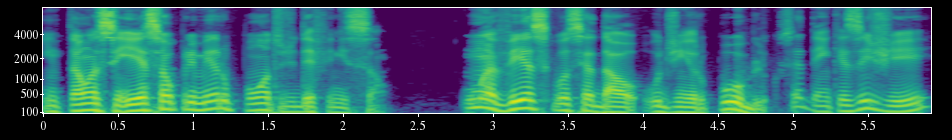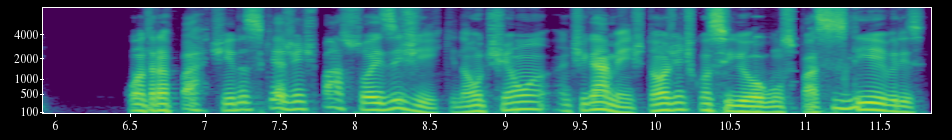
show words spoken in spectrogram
Então, assim, esse é o primeiro ponto de definição. Uma vez que você dá o dinheiro público, você tem que exigir contrapartidas que a gente passou a exigir, que não tinham antigamente. Então, a gente conseguiu alguns passes livres.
